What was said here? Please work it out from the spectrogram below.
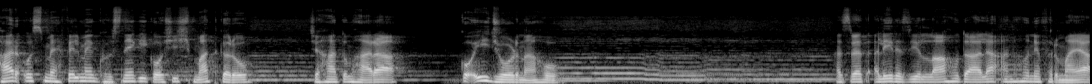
हर उस महफिल में घुसने की कोशिश मत करो जहाँ तुम्हारा कोई जोड़ ना हो। हज़रत अली रज़ी अल्लाह तह ने फरमाया,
